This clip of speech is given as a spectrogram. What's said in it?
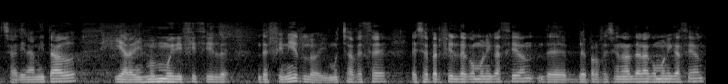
se ha dinamitado y ahora mismo es muy difícil definirlo y muchas veces ese perfil de comunicación, de, profesional de la comunicación,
